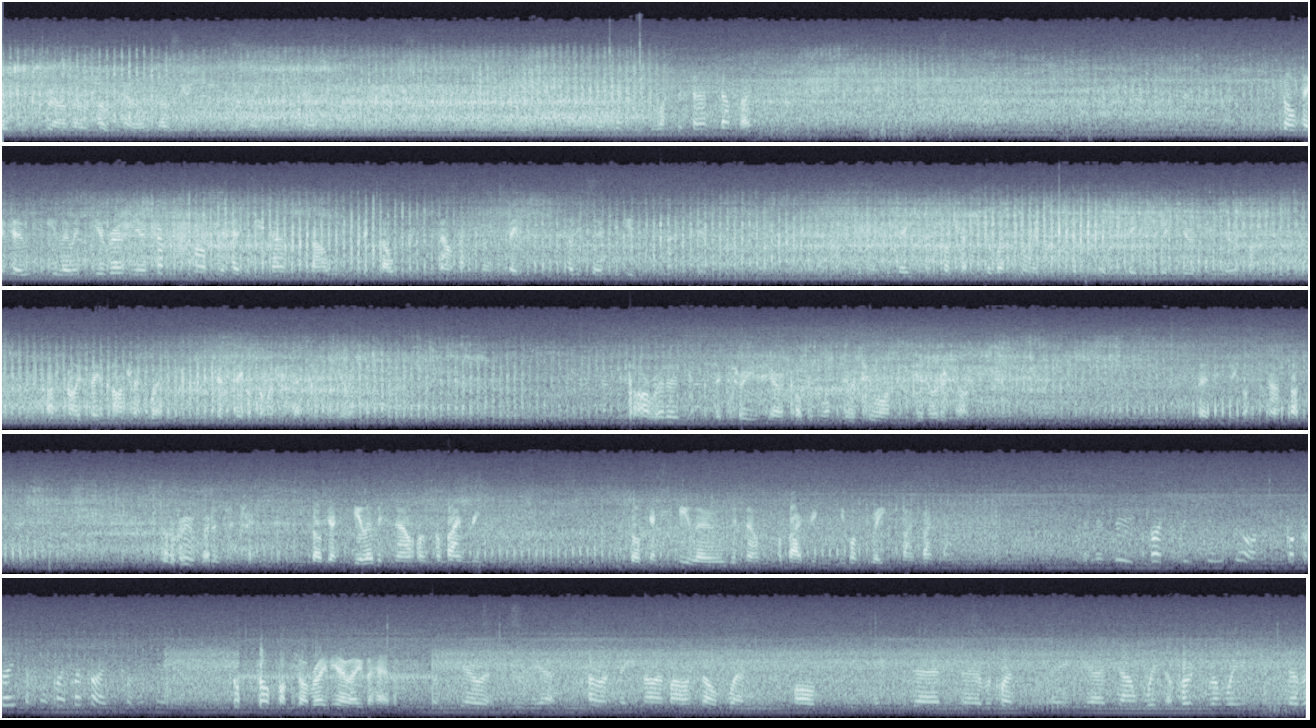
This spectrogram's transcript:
contract to the west noise, 738 to 005. Last noise base contract west. Just take up on what you said. Star Reddit, 6-3, Sierra copy 1021, in order shot. 33 got the sound up. Got a room, Reddit 6-3. Yankee Kilo, listen now on combined frequency. Golf Yankee Kilo, listen now on combined frequency, 128, fine, fine, fine. Golf Foxtrot Romeo overhead. Sierra Juliet, currently 9 miles southwest of the AZ, uh, request uh, downwind approach runway 7,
